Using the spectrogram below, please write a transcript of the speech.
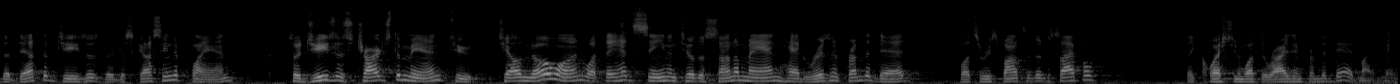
the death of Jesus, they're discussing the plan. So Jesus charged the men to tell no one what they had seen until the Son of Man had risen from the dead. What's the response of the disciples? They question what the rising from the dead might mean.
